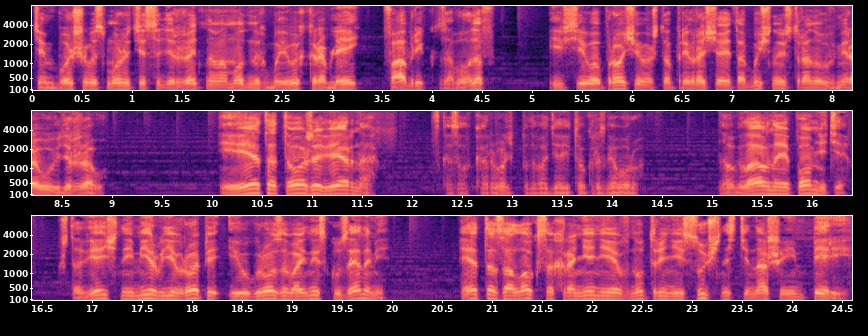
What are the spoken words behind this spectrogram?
тем больше вы сможете содержать новомодных боевых кораблей, фабрик, заводов и всего прочего, что превращает обычную страну в мировую державу. И это тоже верно, сказал король, подводя итог разговору. Но главное помните, что вечный мир в Европе и угроза войны с кузенами это залог сохранения внутренней сущности нашей империи.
